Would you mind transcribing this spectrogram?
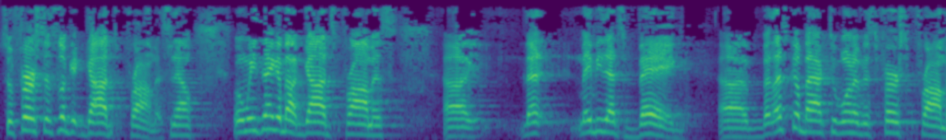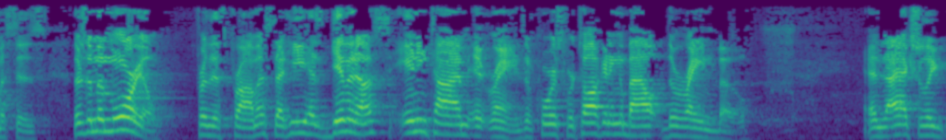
So first, let's look at God's promise. Now, when we think about God's promise, uh, that maybe that's vague, uh, but let's go back to one of His first promises. There's a memorial for this promise that He has given us anytime it rains. Of course, we're talking about the rainbow. And I actually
